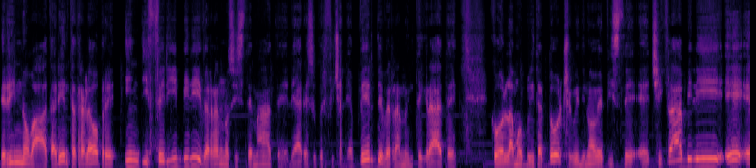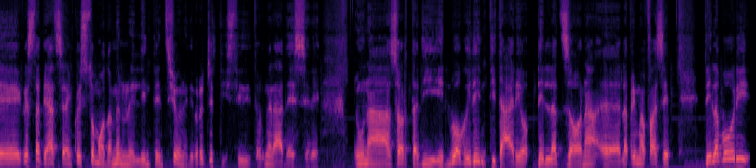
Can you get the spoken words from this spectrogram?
rinnovata. Rientra tra le opere indifferibili, verranno sistemate le aree superficiali a verde, verranno integrate con la mobilità dolce, quindi nuove piste eh, ciclabili e eh, questa piazza in questo modo, almeno nell'intenzione dei progettisti, tornerà ad essere una sorta di luogo identitario della zona. Eh, la prima fase dei lavori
